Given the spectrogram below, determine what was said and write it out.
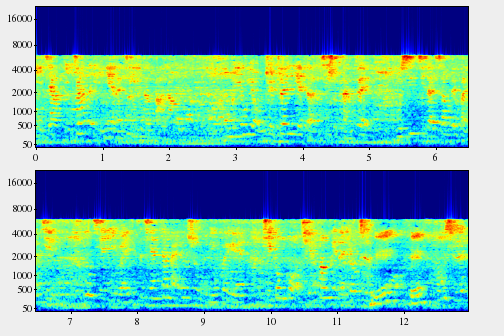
一家以家的理念来经营的发廊，我们拥有最专业的技术团队，五星级的消费环境，目前已为四千三百六十五名会员提供过全方位的优质服务。停停。同时，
